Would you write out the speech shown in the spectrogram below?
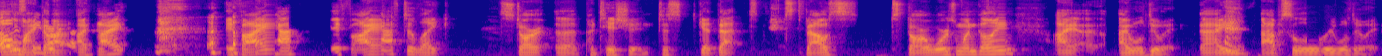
Oh my god! If I if I have if I have to like start a petition to get that spouse Star Wars one going, I I will do it. I absolutely will do it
